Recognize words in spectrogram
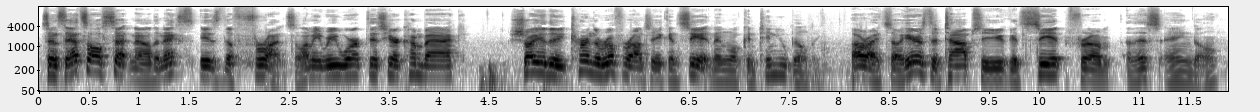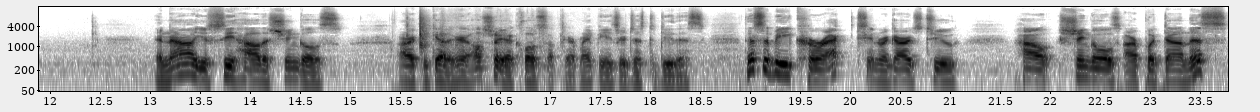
since that's all set now, the next is the front. So let me rework this here, come back, show you the, turn the roof around so you can see it, and then we'll continue building. Alright, so here's the top so you could see it from this angle. And now you see how the shingles are together. Here, I'll show you a close-up here. It might be easier just to do this. This would be correct in regards to how shingles are put down. This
